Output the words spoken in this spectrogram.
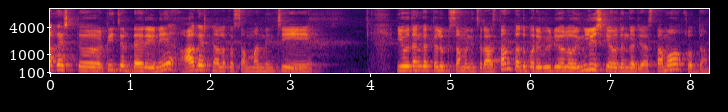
ఆగస్ట్ టీచర్ డైరీని ఆగస్ట్ నెలకు సంబంధించి ఈ విధంగా తెలుగుకు సంబంధించి రాస్తాం. తదుపరి వీడియోలో ఇంగ్లీష్కి ఏ విధంగా చేస్తామో చూద్దాం.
